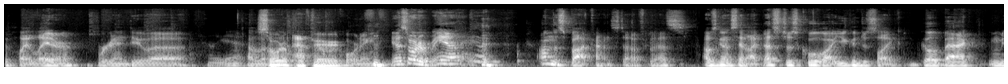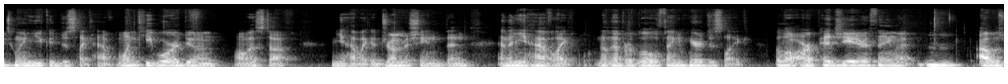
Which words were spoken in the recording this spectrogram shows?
to play later. We're gonna do a, oh yeah. a little Sort of after prepared. recording. yeah, sort of. Yeah, yeah, on the spot kind of stuff. But that's. I was gonna say like that's just cool. Like you can just like go back in between. You can just like have one keyboard doing all this stuff, and you have like a drum machine. Then and then you have like another little thing here, just like a little arpeggiator thing. Like hmm I was.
